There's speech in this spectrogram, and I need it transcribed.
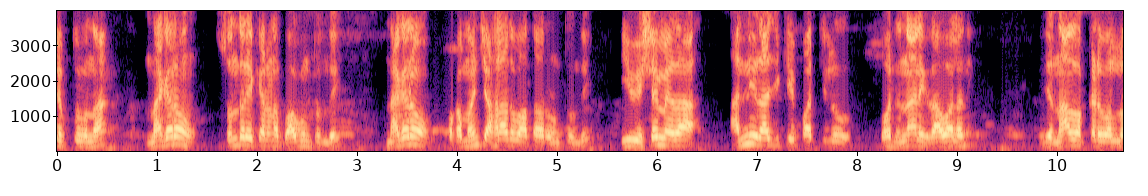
చెప్తూ ఉన్నా నగరం సుందరీకరణ బాగుంటుంది. నగరం ఒక మంచి ఆహ్లాద వాతావరణం ఉంటుంది. ఈ విషయం మీద అన్ని రాజకీయ పార్టీలు ఒక నిర్ణయానికి రావాలని ఇది నా ఒక్కడి వల్ల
